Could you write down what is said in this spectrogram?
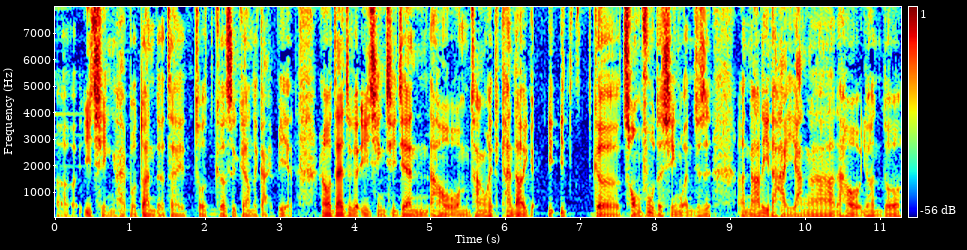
呃疫情还不断的在做各式各样的改变，然后在这个疫情期间，然后我们常会看到一个一一。个重复的新闻，就是呃哪里的海洋啊，然后有很多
